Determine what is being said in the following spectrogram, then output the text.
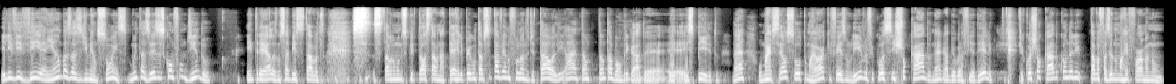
Ele vivia em ambas as dimensões, muitas vezes confundindo entre elas, não sabia se estava, se estava no mundo espiritual, se estava na terra. Ele perguntava: Você está vendo fulano de tal ali? Ah, então, então tá bom, obrigado. É, é, é, espírito. Né? O Marcel Souto Maior, que fez um livro, ficou assim chocado, né? A biografia dele, ficou chocado quando ele estava fazendo uma reforma num,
